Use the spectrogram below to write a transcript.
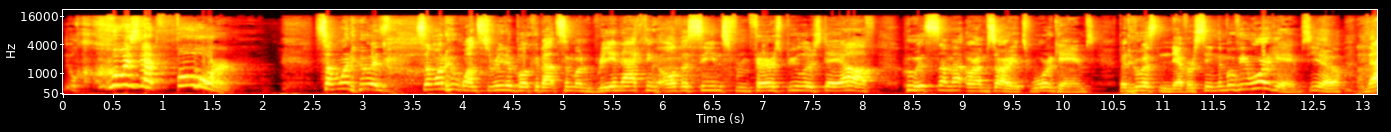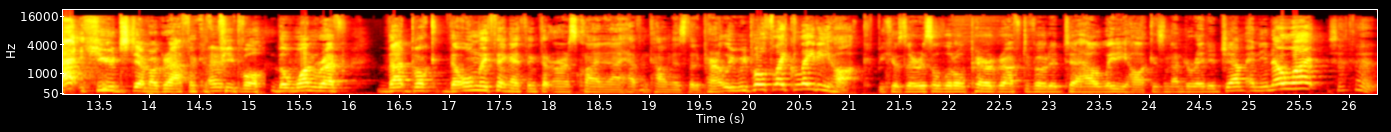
Who is that for? Someone who is someone who wants to read a book about someone reenacting all the scenes from Ferris Bueller's Day Off, who is somehow, or I'm sorry, it's War Games, but who has never seen the movie War Games. You know that huge demographic of people. The one ref. That book, the only thing I think that Ernest Cline and I have in common is that apparently we both like Ladyhawke because there is a little paragraph devoted to how Ladyhawke is an underrated gem. And you know what? Is that the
